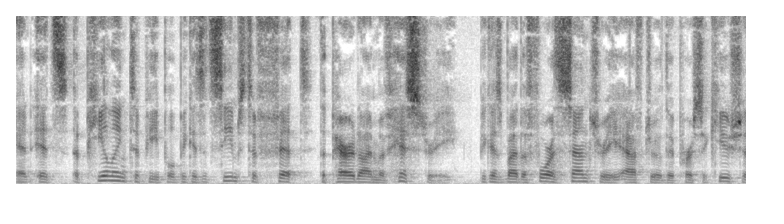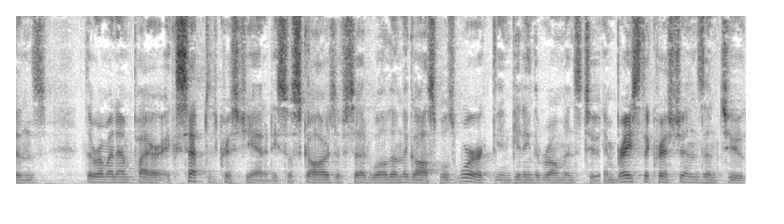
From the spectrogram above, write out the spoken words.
and it's appealing to people because it seems to fit the paradigm of history. Because by the fourth century, after the persecutions, the Roman Empire accepted Christianity. So scholars have said, well, then the Gospels worked in getting the Romans to embrace the Christians and to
